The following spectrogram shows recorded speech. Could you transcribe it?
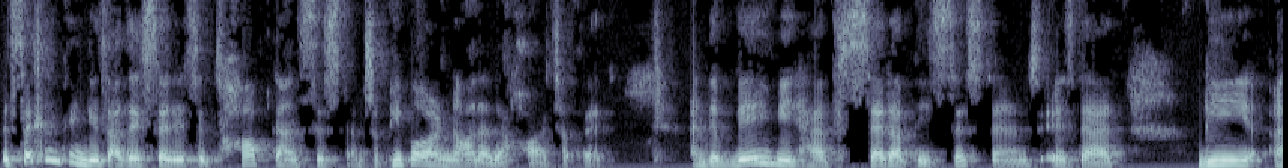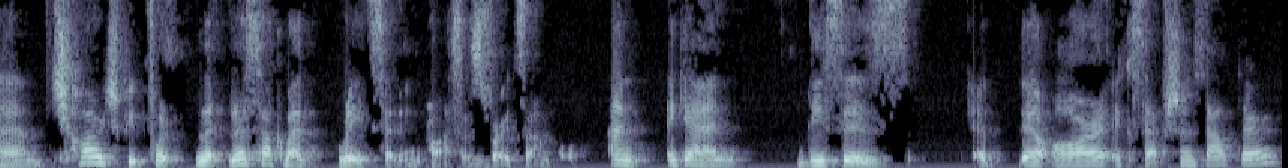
The second thing is, as I said, it's a top-down system, so people are not at the heart of it. And the way we have set up these systems is that we um, charge people for let, us talk about rate setting process for example. And again this is uh, there are exceptions out there.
